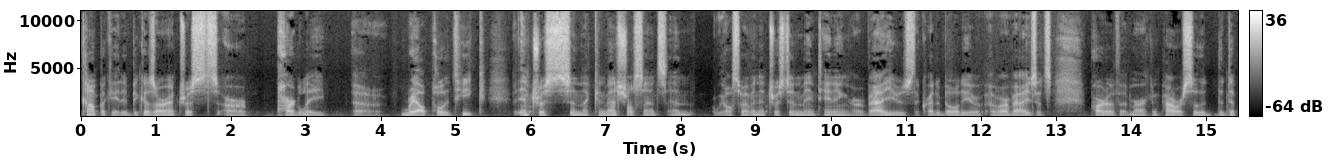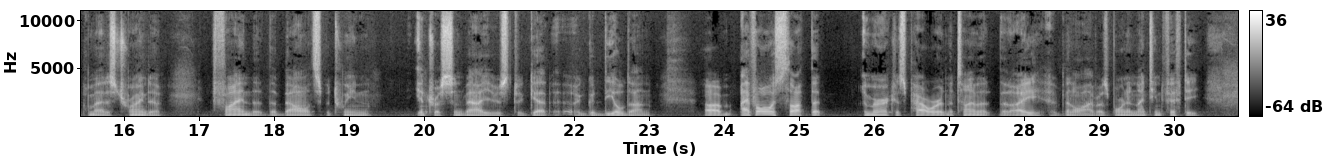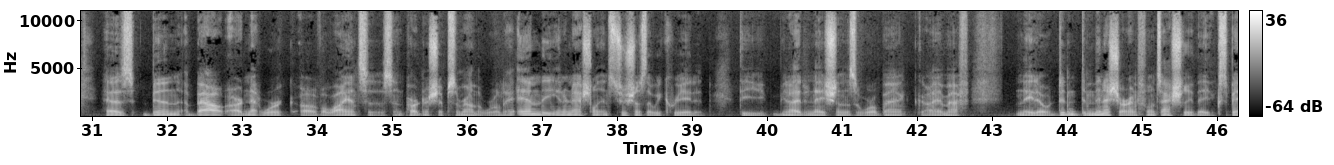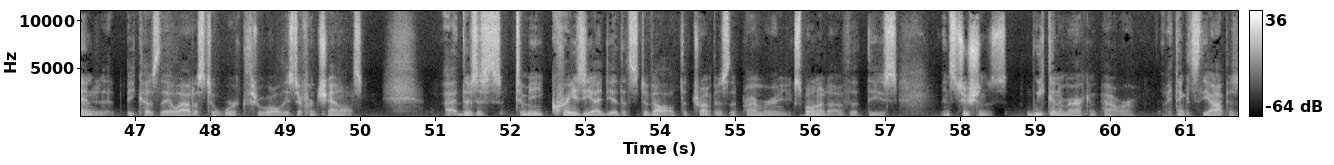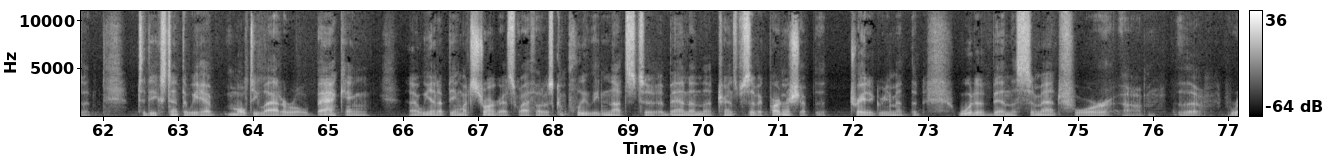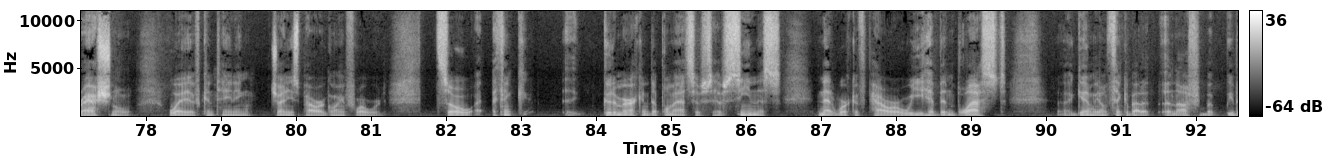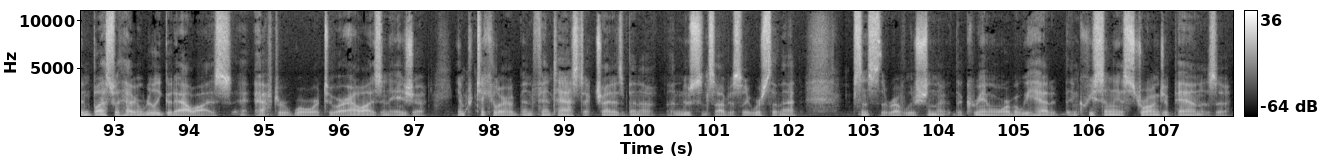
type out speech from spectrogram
complicated because our interests are partly uh, realpolitik interests in the conventional sense, and we also have an interest in maintaining our values, the credibility of, of our values. It's part of American power. So the, the diplomat is trying to find the, the balance between interests and values to get a good deal done. Um, I've always thought that America's power in the time that, that I have been alive, I was born in 1950, has been about our network of alliances and partnerships around the world and the international institutions that we created. The United Nations, the World Bank, IMF, NATO didn't diminish our influence. Actually, they expanded it because they allowed us to work through all these different channels uh, there's this, to me, crazy idea that's developed that Trump is the primary exponent of that these institutions weaken American power. I think it's the opposite. To the extent that we have multilateral backing, uh, we end up being much stronger. That's why I thought it was completely nuts to abandon the Trans Pacific Partnership, the trade agreement that would have been the cement for um, the rational way of containing Chinese power going forward. So I think uh, good American diplomats have, have seen this network of power. We have been blessed. Again, we don't think about it enough, but we've been blessed with having really good allies after World War II. Our allies in Asia, in particular, have been fantastic. China's been a, a nuisance, obviously, worse than that since the revolution, the, the Korean War, but we had increasingly a strong Japan as a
